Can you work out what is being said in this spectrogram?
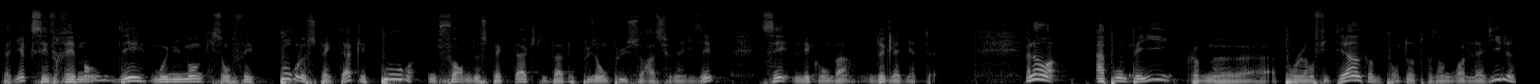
C'est-à-dire que c'est vraiment des monuments qui sont faits pour le spectacle et pour une forme de spectacle qui va de plus en plus se rationaliser, c'est les combats de gladiateurs. Alors, à Pompéi, comme euh, pour l'amphithéâtre, comme pour d'autres endroits de la ville,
